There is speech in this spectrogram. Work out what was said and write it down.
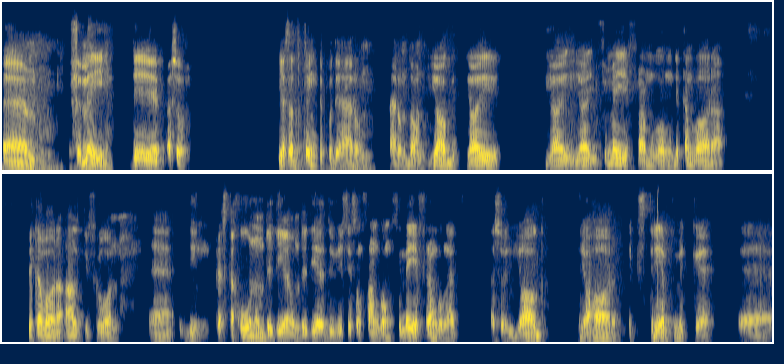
Um, för mig det är alltså. Jag satt och tänkte på det här om häromdagen. Jag, jag är, jag, jag, för mig är framgång. Det kan vara. Det kan vara allt ifrån eh, din prestation om det är det, om det är det du vill se som framgång. För mig är framgång att, Alltså jag, jag har extremt mycket eh,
